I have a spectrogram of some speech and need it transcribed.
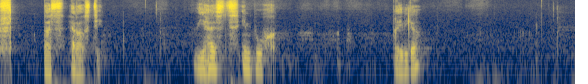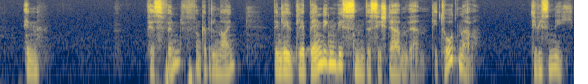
das herausziehen. Wie heißt es im Buch Prediger? In Vers 5 von Kapitel 9. Den Lebendigen wissen, dass sie sterben werden, die Toten aber die wissen nicht.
